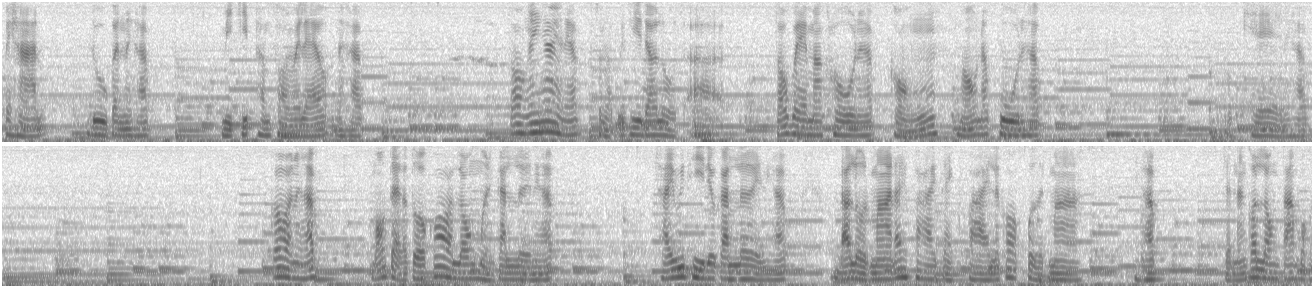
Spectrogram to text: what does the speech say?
ไปหาดูกันนะครับ มีคลิปทำสอนไว้แล้วนะครับ ก็ง่ายๆนะครับสำหรับวิธีดาวน์โหลด ซอฟต์แวร์มาโครนะครับของเมาส์นับพูนะครับโอเคนะครับ ก็นะครับเมาส์แต่ละตัวก็ลองเหมือนกันเลยนะครับ ใช้วิธีเดียวกันเลยนะครับดาวน์โหลดมาได้ไฟล์แตกไฟล์แล้วก็เปิดมานะครับ จากนั้นก็ลองตามปก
